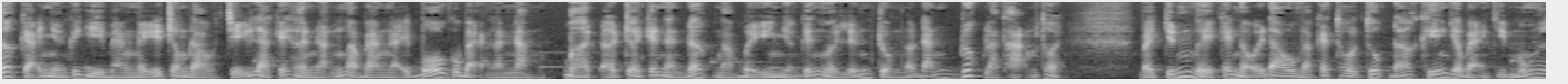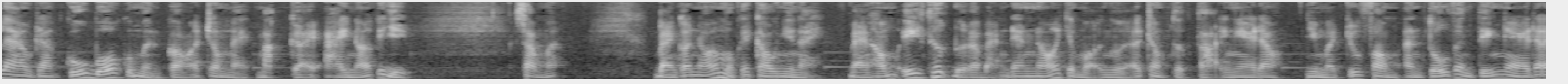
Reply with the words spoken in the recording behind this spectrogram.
tất cả những cái gì bạn nghĩ trong đầu chỉ là cái hình ảnh mà ban nãy bố của bạn là nằm bệt ở trên cái nền đất mà bị những cái người lính trùng nó đánh rất là thảm thôi và chính vì cái nỗi đau và cái thôi thúc đó khiến cho bạn chỉ muốn lao ra cứu bố của mình còn ở trong này mặc kệ ai nói cái gì. Xong á, bạn có nói một cái câu như này, bạn không ý thức được là bạn đang nói cho mọi người ở trong thực tại nghe đâu. Nhưng mà chú Phong, anh Tú với anh Tiến nghe đó.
